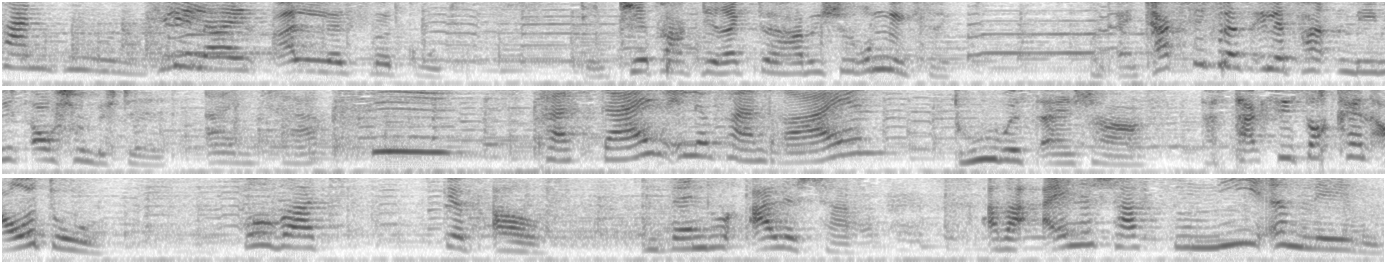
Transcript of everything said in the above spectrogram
Elefant nun? Tillelein, alles wird gut. Den Tierparkdirektor habe ich schon rumgekriegt. Und ein Taxi für das Elefantenbaby ist auch schon bestellt. Ein Taxi? Passt dein Elefant rein? Du bist ein Schaf. Das Taxi ist doch kein Auto. Robert, gib auf. Und wenn du alles schaffst, aber eines schaffst du nie im Leben.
